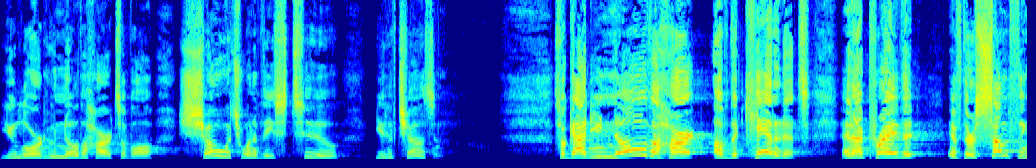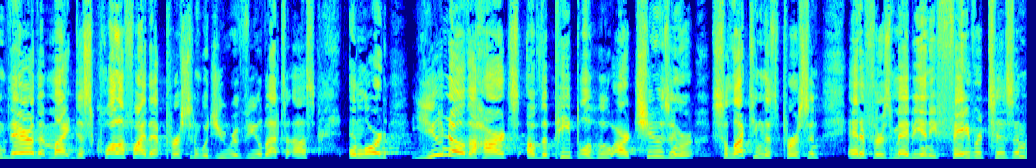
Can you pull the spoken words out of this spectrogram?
You, Lord, who know the hearts of all, show which one of these two you have chosen so, God, you know the heart of the candidates, and I pray that if there's something there that might disqualify that person, would you reveal that to us? And Lord, you know the hearts of the people who are choosing or selecting this person, and if there's maybe any favoritism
